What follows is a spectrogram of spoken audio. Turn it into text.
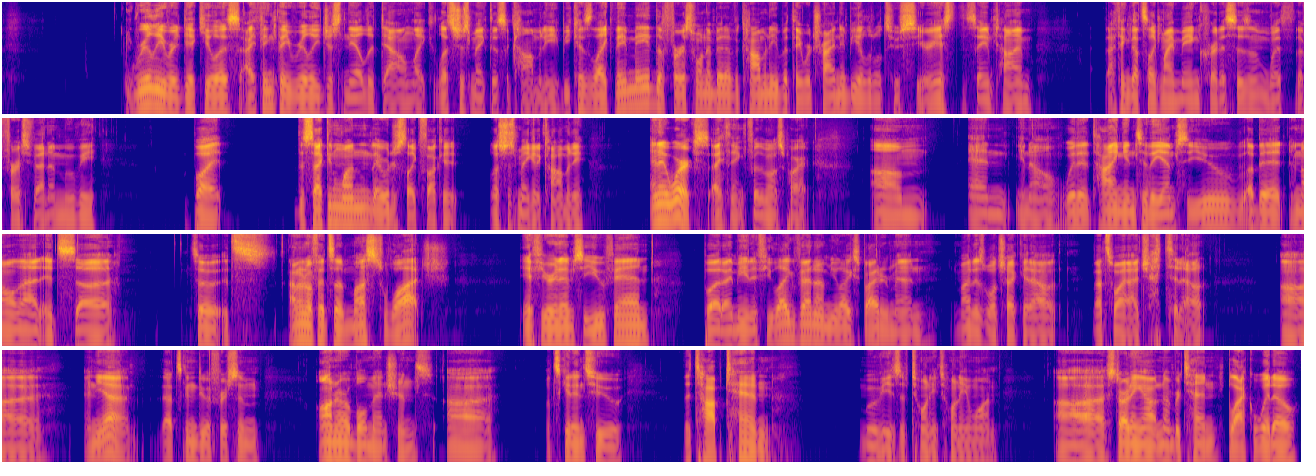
really ridiculous. I think they really just nailed it down. Like, let's just make this a comedy because, like, they made the first one a bit of a comedy, but they were trying to be a little too serious at the same time. I think that's like my main criticism with the first Venom movie. But the second one, they were just like, fuck it. Let's just make it a comedy and it works i think for the most part. Um and you know with it tying into the mcu a bit and all that it's uh so it's i don't know if it's a must watch if you're an mcu fan but i mean if you like venom you like spider-man might as well check it out. That's why i checked it out. Uh and yeah that's gonna do it for some honorable mentions. Uh let's get into the top 10 movies of 2021 uh, starting out number 10, Black Widow.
